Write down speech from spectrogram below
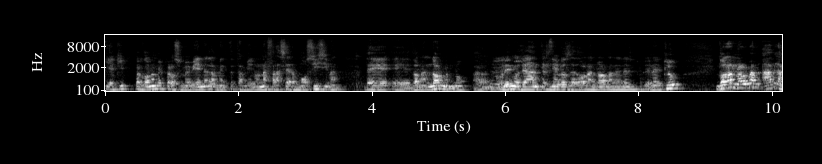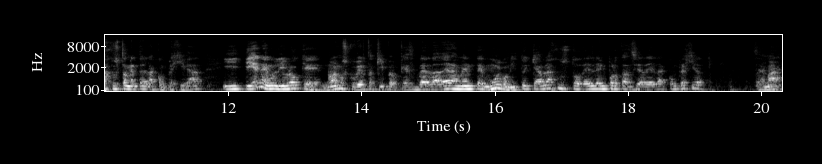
y aquí, perdóname, pero se me viene a la mente también una frase hermosísima de eh, Donald Norman, ¿no? Ah, cubrimos ya antes libros de Donald Norman en el, en el club. Donald Norman habla justamente de la complejidad y tiene un libro que no hemos cubierto aquí, pero que es verdaderamente muy bonito y que habla justo de la importancia de la complejidad. Se llama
